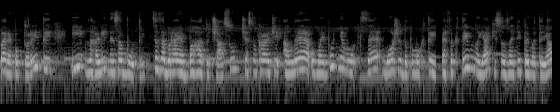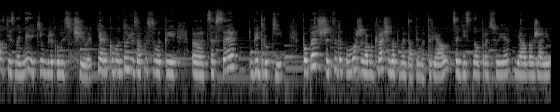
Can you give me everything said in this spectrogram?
переповторити і взагалі не забути. Це забирає багато часу, чесно кажучи, але у майбутньому це може допомогти ефективно, якісно знайти той матеріал, ті знання, які ви вже колись вчили. Я рекомендую записувати е, це все від руки. По-перше, це допоможе вам краще запам'ятати матеріал. Це дійсно працює, я вважаю.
